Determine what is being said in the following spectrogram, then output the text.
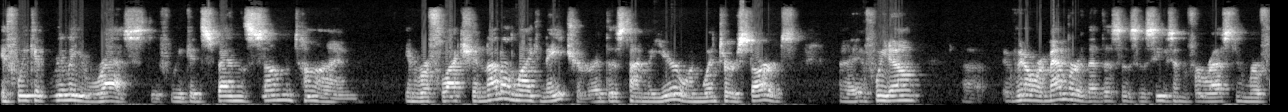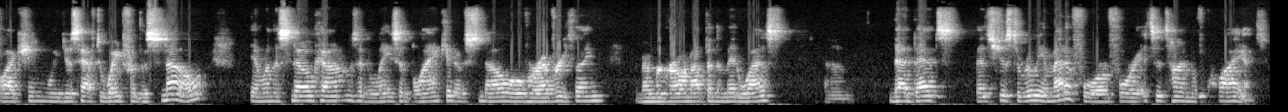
if we could really rest, if we could spend some time in reflection, not unlike nature at this time of year when winter starts, uh, if we don't if we don't remember that this is a season for rest and reflection, we just have to wait for the snow. And when the snow comes, it lays a blanket of snow over everything. Remember growing up in the Midwest? Um, that that's that's just a really a metaphor for it's a time of quiet.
